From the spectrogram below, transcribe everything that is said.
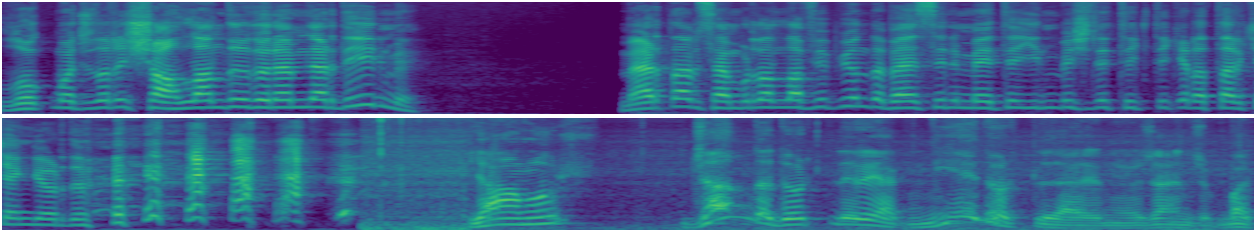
Lokmacıların şahlandığı dönemler değil mi? Mert abi sen buradan laf yapıyorsun da ben seni MT25 ile tek teker atarken gördüm. Yağmur can da dörtlüleri yak. Niye dörtlüler yanıyor cancım? Bak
